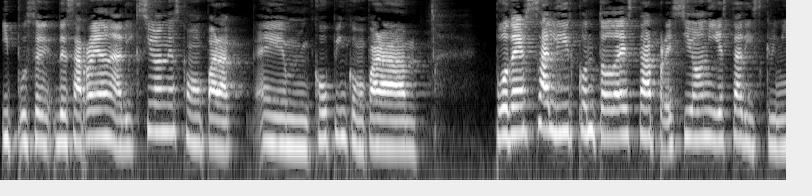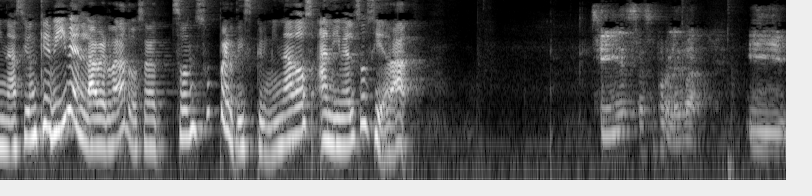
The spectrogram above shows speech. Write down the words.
y pues desarrollan adicciones como para em, coping, como para poder salir con toda esta presión y esta discriminación que viven, la verdad. O sea, son súper discriminados a nivel sociedad. Sí, ese es un problema y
